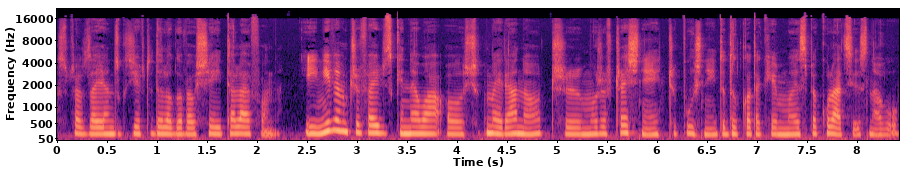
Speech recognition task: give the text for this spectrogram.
sprawdzając, gdzie wtedy logował się jej telefon – i nie wiem, czy Faith zginęła o 7 rano, czy może wcześniej, czy później. To tylko takie moje spekulacje znowu.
